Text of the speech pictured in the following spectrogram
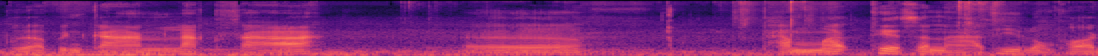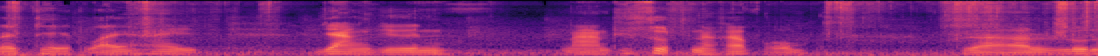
เพื่อเป็นการรักษาธรรมเทศนาที่หลวงพ่อได้เทศไว้ให้ยั่งยืน นานที่สุดนะครับผมเพื่อรุ่น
